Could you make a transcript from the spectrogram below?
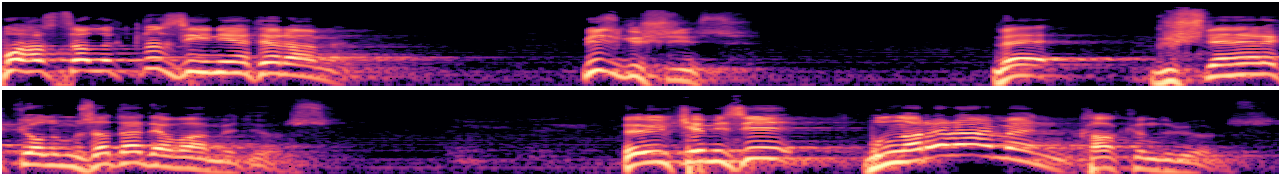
Bu hastalıklı zihniyete rağmen biz güçlüyüz. Ve güçlenerek yolumuza da devam ediyoruz. Ve ülkemizi bunlara rağmen kalkındırıyoruz.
